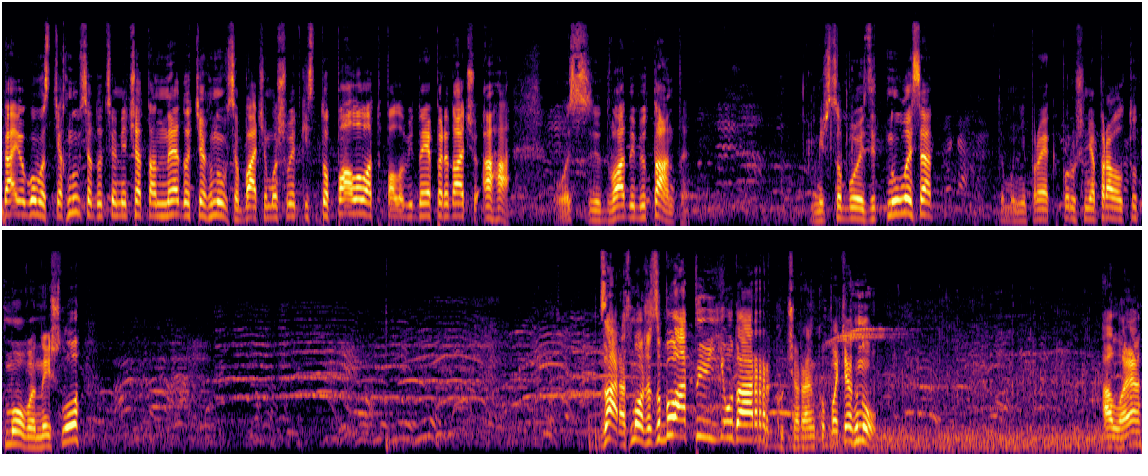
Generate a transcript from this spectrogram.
Кайо Гомес тягнувся до цього м'яча та не дотягнувся. Бачимо швидкість Топалова. Топалов віддає передачу. Ага, ось два дебютанти. Між собою зіткнулися. Тому ні про яке порушення правил тут мови не йшло. Зараз може забувати удар. Кучеренко потягнув. Але,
